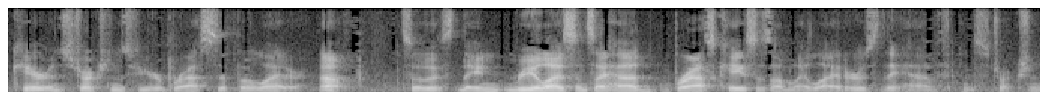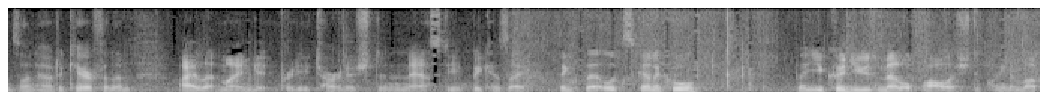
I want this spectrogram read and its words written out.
Care instructions for your brass Zippo lighter. Oh, so this, they realized since I had brass cases on my lighters, they have instructions on how to care for them. I let mine get pretty tarnished and nasty because I think that looks kind of cool, but you could use metal polish to clean them up.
